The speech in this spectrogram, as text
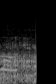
Thank you.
